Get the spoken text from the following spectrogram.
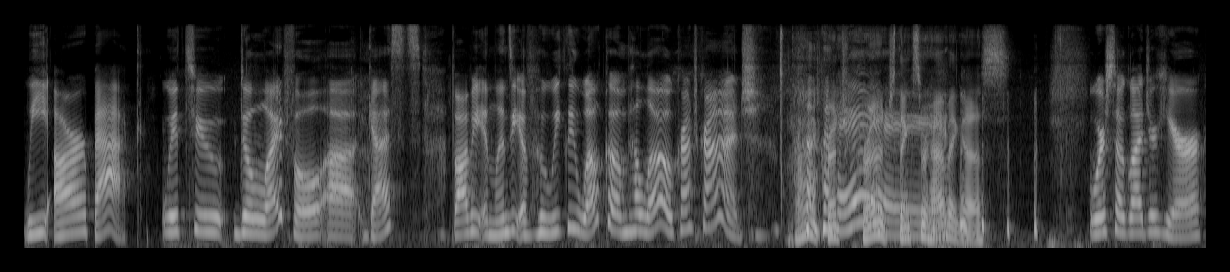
We are back with two delightful uh, guests, Bobby and Lindsey of Who Weekly. Welcome. Hello, Crunch Crunch. Hi, Crunch Crunch. Thanks for having us. We're so glad you're here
